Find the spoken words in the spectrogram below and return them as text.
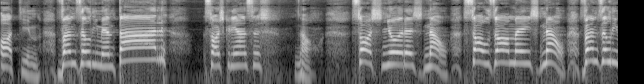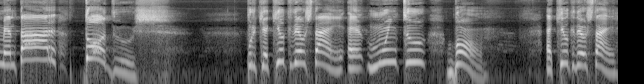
Ótimo. Vamos alimentar só as crianças? Não. Só as senhoras? Não. Só os homens? Não. Vamos alimentar todos. Porque aquilo que Deus tem é muito bom. Aquilo que Deus tem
